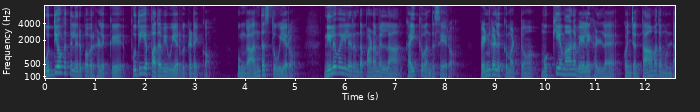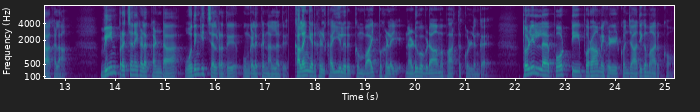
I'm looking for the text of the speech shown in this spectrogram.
உத்தியோகத்தில் இருப்பவர்களுக்கு புதிய பதவி உயர்வு கிடைக்கும். உங்கள் அந்தஸ்து உயரும். நிலுவையில் இருந்த பணமெல்லாம் கைக்கு வந்து சேரும். பெண்களுக்கு மட்டும் முக்கியமான வேலைகளில் கொஞ்சம் தாமதம் உண்டாகலாம். வீண் பிரச்சனைகளை கண்டா ஒதுங்கிச் செல்றது உங்களுக்கு நல்லது. கலைஞர்கள் கையில் இருக்கும் வாய்ப்புகளை நடுவ விடாமல் பார்த்து கொள்ளுங்க. தொழிலில் போட்டி பொறாமைகள் கொஞ்சம் அதிகமாக இருக்கும்.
